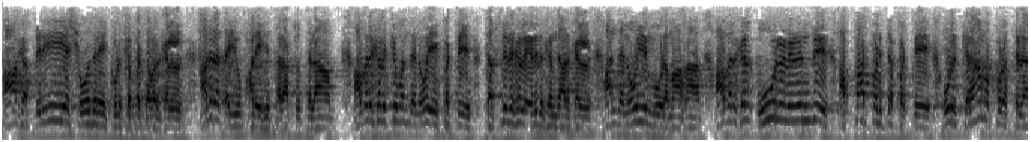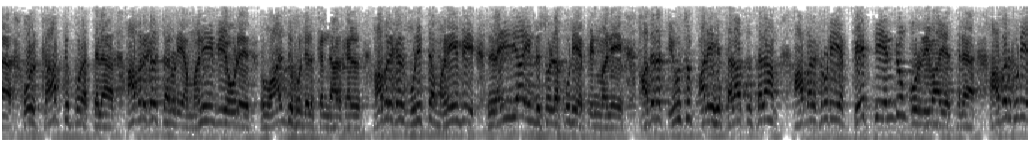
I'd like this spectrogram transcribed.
ஆக பெரிய சோதனை கொடுக்கப்பட்டவர்கள் ஹதரத் அய்யூப் அலேஹி சலாத்து சலாம் அவர்களுக்கு வந்த நோயை பற்றி தப்சீர்கள் எழுதுகின்றார்கள். அந்த நோயின் மூலமாக அவர்கள் ஊரிலிருந்து அப்பாற்படுத்தப்பட்டு ஒரு கிராமப்புறத்துல ஒரு காட்டுப்புறத்துல அவர்கள் தன்னுடைய மனைவியோடு வாழ்ந்து கொண்டிருக்கின்றார்கள். அவர்கள் முடித்த மனைவி லையா என்று சொல்லக்கூடிய பெண்மணி ஹதரத் யூசுப் அலேஹி சலாத்து சலாம் அவர்களுடைய பேச்சு என்றும் ஒரு ரிவாயத்தில் அவர்களுடைய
